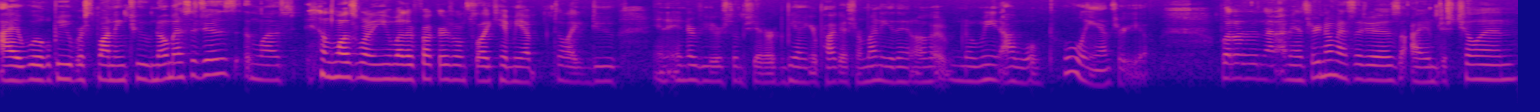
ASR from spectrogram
I will be responding to no messages unless unless one of you motherfuckers wants to like hit me up to like do an interview or some shit or be on your podcast for money. Then okay, no me, I will totally answer you. But other than that, I'm answering no messages. I am just chilling,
